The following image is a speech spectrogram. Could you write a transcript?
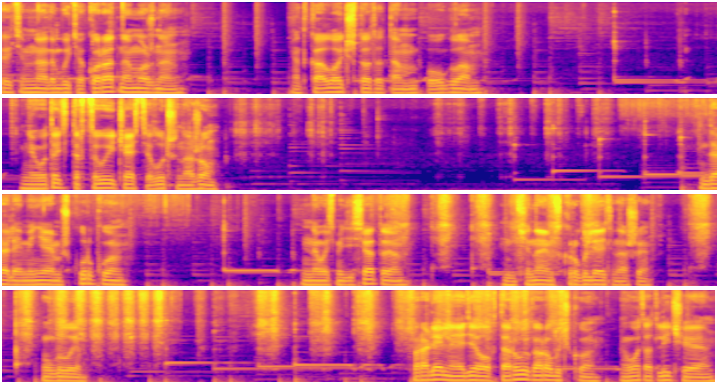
С этим надо быть аккуратно, можно отколоть что-то там по углам. И вот эти торцевые части лучше ножом. Далее меняем шкурку на 80-ю. Начинаем скруглять наши углы. Параллельно я делал вторую коробочку. Вот отличие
